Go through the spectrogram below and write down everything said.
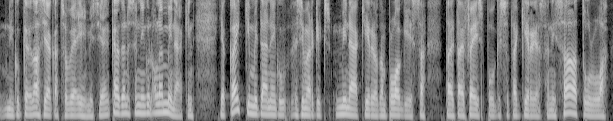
niin kuin asiaa katsovia ihmisiä. Käytännössä niin kuin olen minäkin. Ja kaikki, mitä niin kuin esimerkiksi minä kirjoitan blogissa tai, tai Facebookissa tai kirjassa, niin saa tulla –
